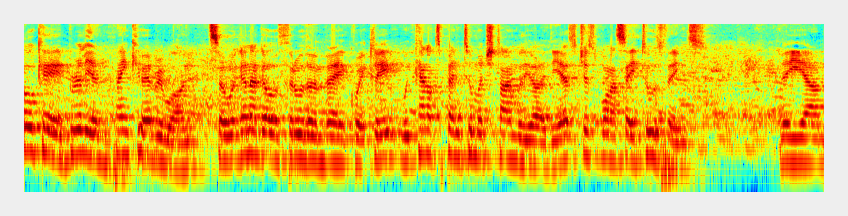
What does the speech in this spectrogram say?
Okay, brilliant. Thank you, everyone. So we're going to go through them very quickly. We cannot spend too much time with your ideas. Just want to say two things. The, um,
